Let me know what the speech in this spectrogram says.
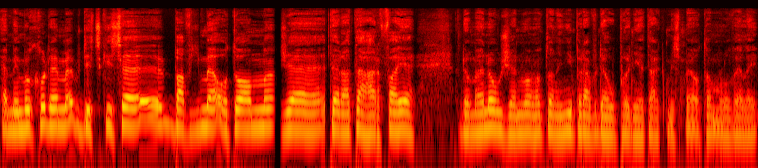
E, mimochodem, vždycky se bavíme o tom, že teda ta harfa je domenou žen, ono to není pravda úplně tak, my jsme o tom mluvili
